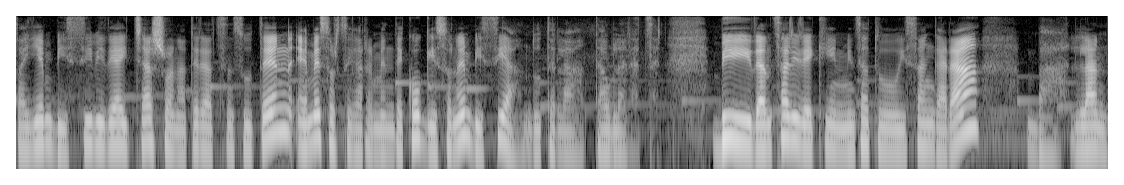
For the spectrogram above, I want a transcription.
zaien bizibidea itsasoan ateratzen zuten, emezortzigarren mendeko gizonen bizia dutela taularatzen. Bi dantzarirekin mintzatu izan gara, ba, lan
